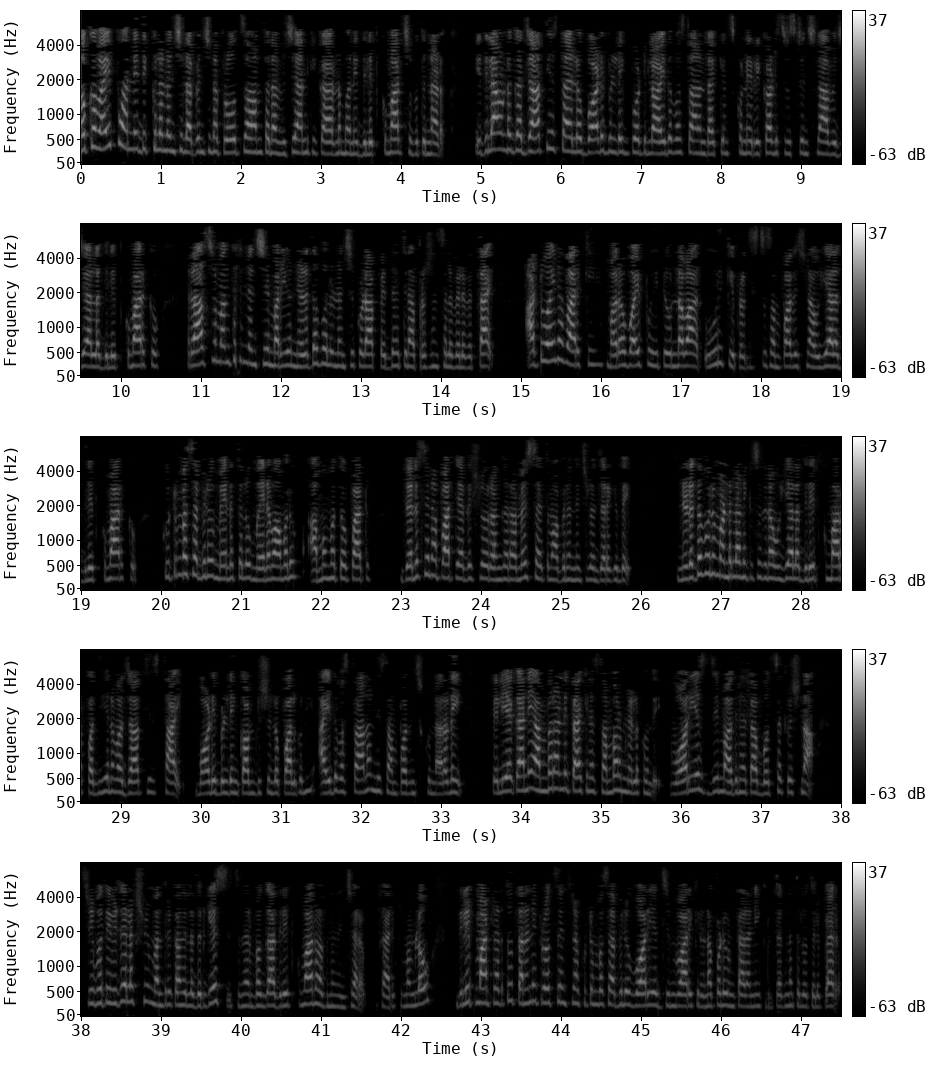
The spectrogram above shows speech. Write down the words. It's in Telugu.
ఒకవైపు అన్ని దిక్కుల నుంచి లభించిన ప్రోత్సాహం తన విజయానికి కారణమని దిలీప్ కుమార్ చెబుతున్నాడు. ఇదిలా ఉండగా జాతీయ స్థాయిలో బాడీ బిల్డింగ్ పోటీలో ఐదవ స్థానం దక్కించుకుని రికార్డు సృష్టించిన ఆ విజయాల దిలీప్ కుమార్కు రాష్ట్రమంతటి నుంచి మరియు నిడదవోలు నుంచి కూడా పెద్ద ఎత్తున ప్రశంసలు వెలువెత్తాయి. అటు అయిన వారికి మరోవైపు ఇటు ఉన్నవారు ఊరికి ప్రతిష్ట సంపాదించిన ఉయ్యాల దిలీప్ కుమార్కు కుటుంబ సభ్యులు మేనతలు మేనమామలు అమ్మమ్మతో పాటు జనసేన పార్టీ అధ్యక్షులు రంగ రమేష్ సైతం అభినందించడం జరిగింది. నిడదవోలు మండలానికి చెందిన ఉయ్యాల దిలీప్ కుమార్ పదిహేనవ జాతీయ స్థాయి బాడీ బిల్డింగ్ కాంపిటీషన్లో పాల్గొని ఐదవ స్థానాన్ని సంపాదించుకున్నారని తెలియగానే అంబరాన్ని తాకిన సంబరం నెలకొంది. వారియర్స్ జిమ్ అధినేత బొత్స కృష్ణ శ్రీమతి విజయలక్ష్మి మంత్రి కందుల దుర్గేష్ ఈ సందర్భంగా దిలీప్ కుమార్ను అభినందించారు. కార్యక్రమంలో దిలీప్ మాట్లాడుతూ తనని ప్రోత్సహించిన కుటుంబ సభ్యులు వారియర్ జిమ్ వారికి రుణపడి ఉంటానని కృతజ్ఞతలు తెలిపారు.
